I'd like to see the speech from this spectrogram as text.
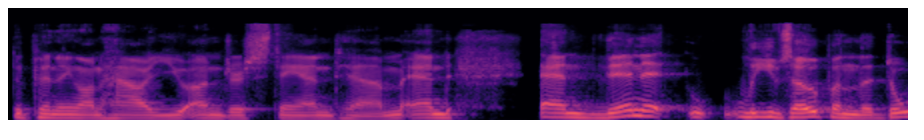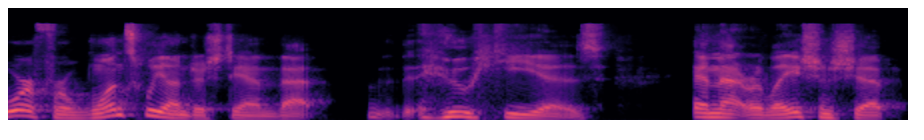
depending on how you understand him. And and then it leaves open the door for once we understand that who he is in that relationship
